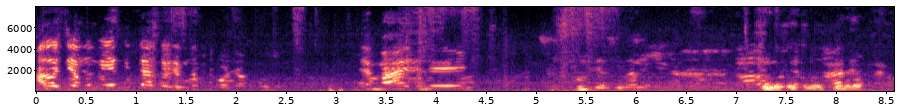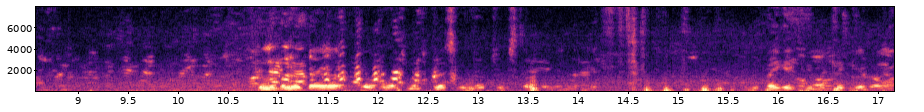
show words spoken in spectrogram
అది వచ్చి అమ్మ ఏం తిట్టాడు ఏమ్మా ఏంది కిందకి వెళ్తున్నాం ఇప్పుడు మనం కిందకి వెళ్తే ఒక మంచి మంచి ప్లేస్ ఉంది చూపిస్తాను మీ పైకి ఎక్కి మెట్లు ఎక్కేద్దామా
